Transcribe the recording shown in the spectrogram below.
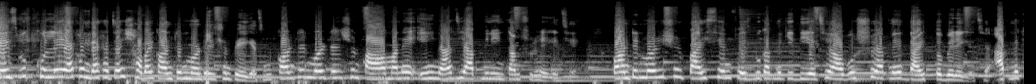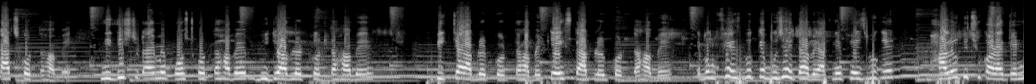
ফেসবুক খুললেই এখন দেখা যায় সবাই কন্টেন্ট মনিটাইজেশন পেয়ে গেছেন। কন্টেন্ট মনিটাইজেশন পাওয়া মানে এই না যে আপনার ইনকাম শুরু হয়ে গেছে। কন্টেন্ট মনিটাইজেশন পাইছেন ফেসবুক আপনাকে দিয়েছে, অবশ্যই আপনার দায়িত্ব বেড়ে গেছে। আপনি কাজ করতে হবে। নির্দিষ্ট টাইমে পোস্ট করতে হবে ভিডিও আপলোড করতে হবে পিকচার আপলোড করতে হবে টেক্সট আপলোড করতে হবে এবং ফেসবুককে বুঝাইতে হবে। আপনি ফেসবুকে ভালো কিছু করার জন্য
